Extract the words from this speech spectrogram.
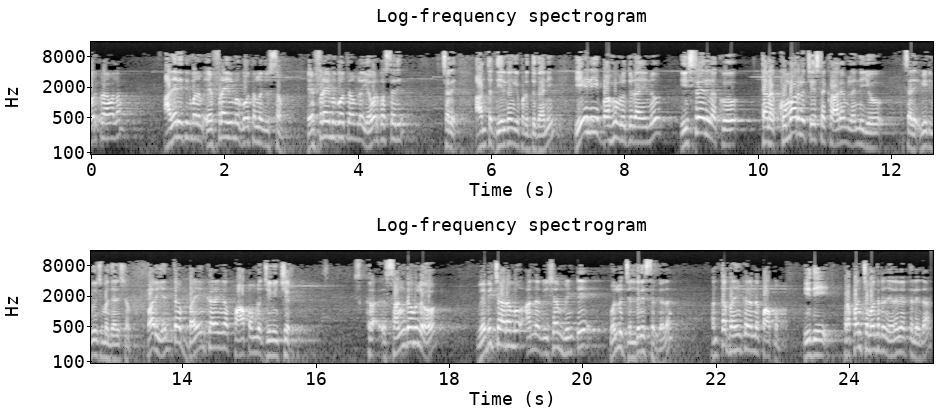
ఎవరికి రావాలా? అదే రీతికి మనం ఎఫ్రాయిమ్ గోత్రంలో చూస్తాం. ఎఫ్రాయిమ్ గోత్రంలో ఎవరికి వస్తుంది? సరే అంత దీర్ఘంగా ఇప్పుడు గాని ఏలి బహువృద్ధుడాయను ఇస్రాయల్లకు తన కుమారులు చేసిన కార్యములన్నీ సరే వీటి గురించి మనం ధ్యానించినాం. వారు ఎంత భయంకరంగా పాపంలో జీవించారు. సంఘంలో వ్యభిచారము అన్న విషయం వింటే ఒళ్ళు జల్దరిస్తారు కదా? అంత భయంకరమైన పాపం. ఇది ప్రపంచమంతటా నెరవేర్తలేదా?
